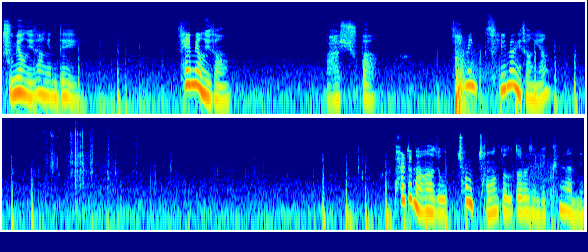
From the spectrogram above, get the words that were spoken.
두 명 이상인데 세 명 이상 아 슈바 3인 3명 이상이야? 팔도 나가가지고 총 정확도도 떨어지는데 큰일 났네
